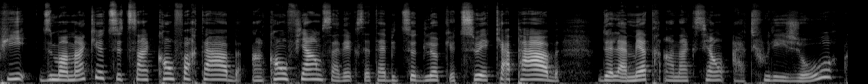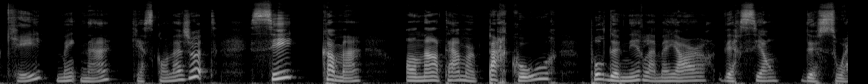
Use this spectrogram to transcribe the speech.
Puis, du moment que tu te sens confortable, en confiance avec cette habitude-là, que tu es capable de la mettre en action à tous les jours, OK, maintenant, qu'est-ce qu'on ajoute? C'est comment on entame un parcours pour devenir la meilleure version de soi.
